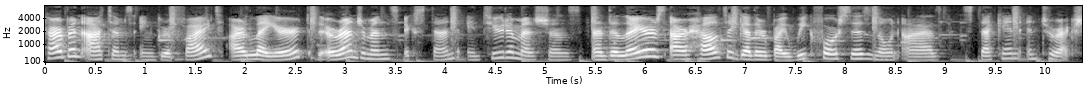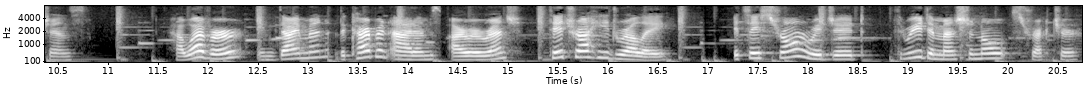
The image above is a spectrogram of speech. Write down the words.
Carbon atoms in graphite are layered, the arrangements extend in two dimensions, and the layers are held together by weak forces known as stacking interactions. However, in diamond, the carbon atoms are arranged tetrahedrally. It's a strong, rigid, three dimensional structure.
